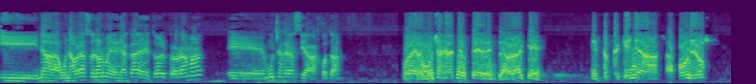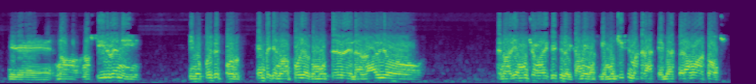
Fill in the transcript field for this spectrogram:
y nada, un abrazo enorme desde acá, desde todo el programa. Eh, muchas gracias, Jota. Bueno, muchas gracias a ustedes. La verdad que estos pequeños apoyos eh, nos, sirven y si no fuese por gente que nos apoya como ustedes de la radio, se nos haría mucho más difícil el camino. Así que muchísimas gracias. Les esperamos a todos.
